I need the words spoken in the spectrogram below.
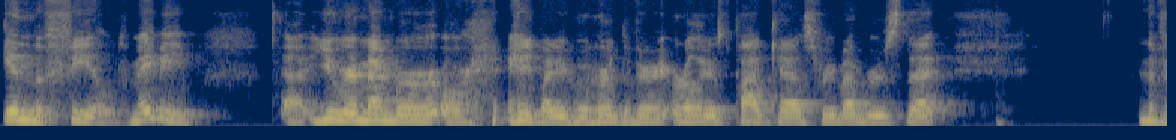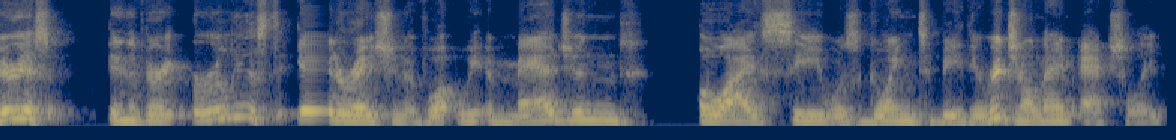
in the field? Maybe uh, you remember, or anybody who heard the very earliest podcast remembers that in the various in the very earliest iteration of what we imagined OIC was going to be. The original name actually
